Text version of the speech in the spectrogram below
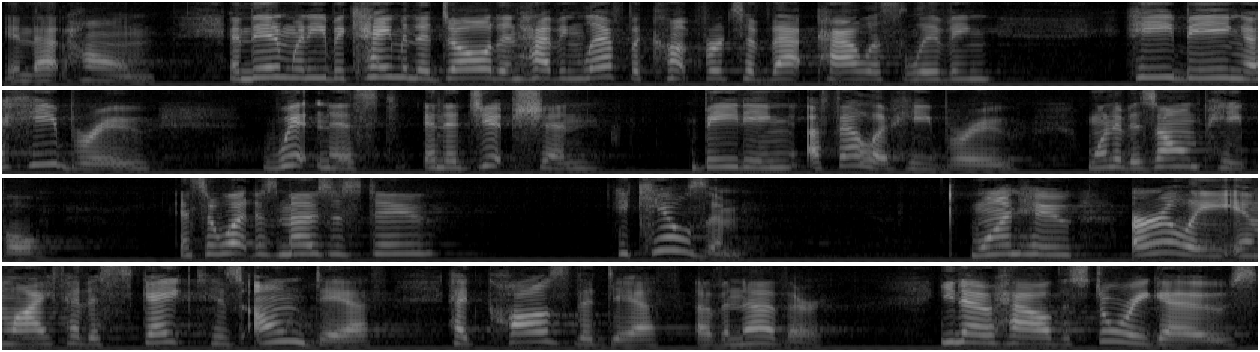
in that home. And then, when he became an adult and having left the comforts of that palace living, he, being a Hebrew, witnessed an Egyptian beating a fellow Hebrew, one of his own people. And so, what does Moses do? He kills him. One who early in life had escaped his own death had caused the death of another. You know how the story goes.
